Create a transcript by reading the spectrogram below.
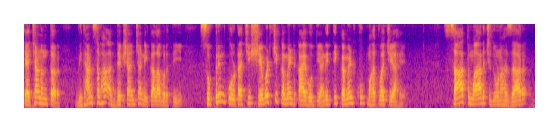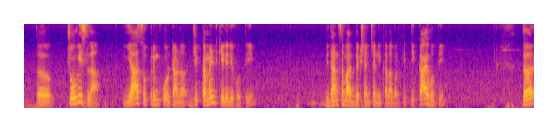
त्याच्यानंतर विधानसभा अध्यक्षांच्या निकालावरती सुप्रीम कोर्टाची शेवटची कमेंट काय होती आणि ती कमेंट खूप महत्त्वाची आहे. सात मार्च दोन हजार चोवीसला या सुप्रीम कोर्टानं जी कमेंट केलेली होती विधानसभा अध्यक्षांच्या निकालावरती ती काय होती? तर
